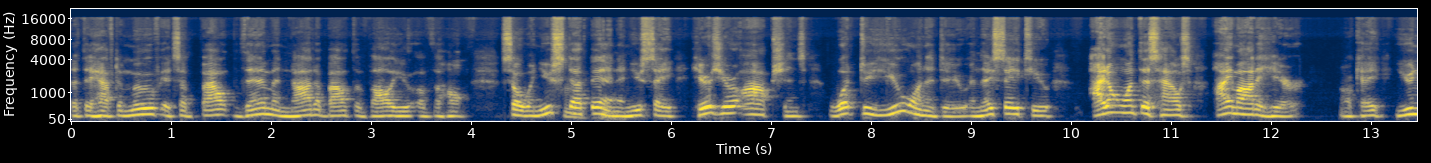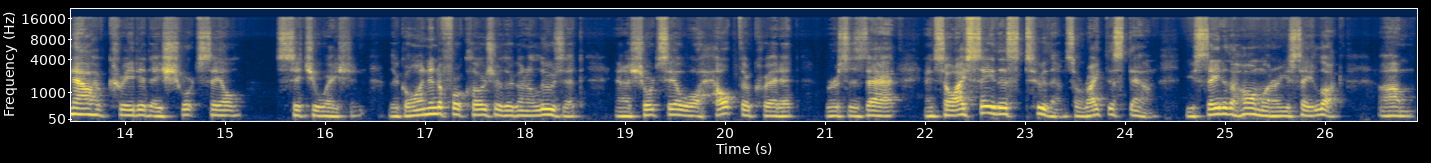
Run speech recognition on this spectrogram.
that they have to move. It's about them and not about the value of the home. So when you hmm. step in and you say, here's your options, what do you want to do? And they say to you, I don't want this house. I'm out of here. Okay. You now have created a short sale situation. They're going into foreclosure, they're going to lose it. And a short sale will help their credit versus that. And so I say this to them. So write this down. You say to the homeowner, you say, look, um,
